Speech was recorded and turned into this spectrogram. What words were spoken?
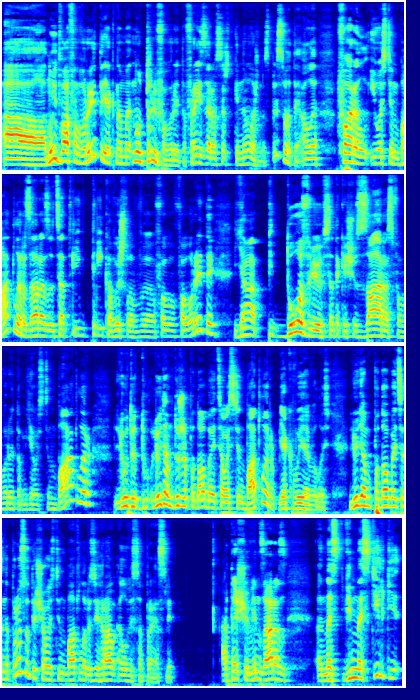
А, Ну і два фаворити, як на мене. Ну, три фаворити. Фрейзера все ж таки не можна списувати, але Фаррел і Остін Батлер зараз оця трійка вийшла в фаворити. Я підозрюю все-таки, що зараз фаворитом є Остін Батлер. Люди, Людям дуже подобається Остін Батлер, як виявилось. Людям подобається не просто те, що Остін Батлер зіграв Елвіса Преслі, а те, що він зараз він настільки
